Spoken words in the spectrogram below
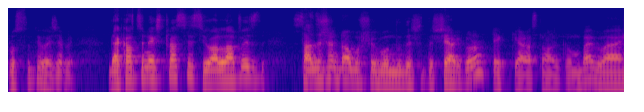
প্রস্তুতি হয়ে যাবে। দেখা হচ্ছে নেক্সট ক্লাসে সিও আল্লাহ হাফেজ। সাজেশনটা অবশ্যই বন্ধুদের সাথে শেয়ার করো। টেক কেয়ার আসসালামু আলাইকুম। বাই বাই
